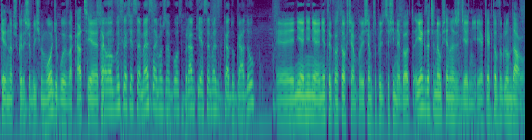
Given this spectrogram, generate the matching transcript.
kiedy na przykład jeszcze byliśmy młodzi, były wakacje, tak... Trzeba wysłać SMS-a i można było z bramki SMS w gadu-gadu. E, nie, nie, nie, nie tylko to chciałem powiedzieć, chciałem powiedzieć coś innego. Jak zaczynał się nasz dzień? Jak, jak to wyglądało?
